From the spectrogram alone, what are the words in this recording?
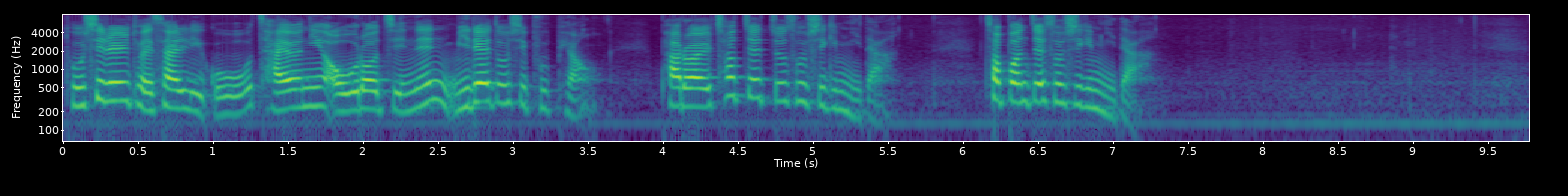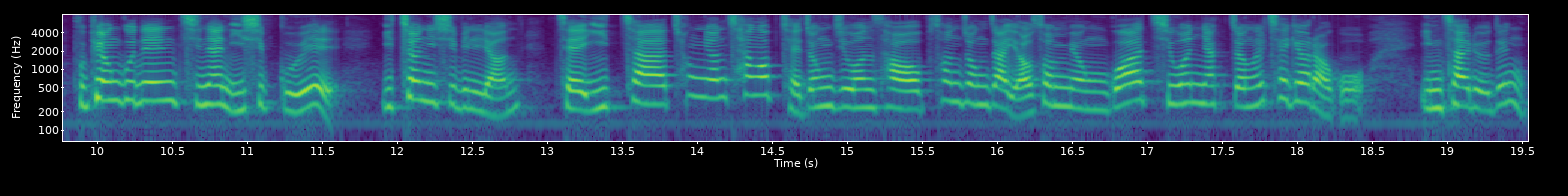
도시를 되살리고 자연이 어우러지는 미래도시 부평. 8월 첫째 주 소식입니다. 첫 번째 소식입니다. 부평구는 지난 29일 2021년 제2차 청년 창업 재정 지원 사업 선정자 6명과 지원 약정을 체결하고 임차료 등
